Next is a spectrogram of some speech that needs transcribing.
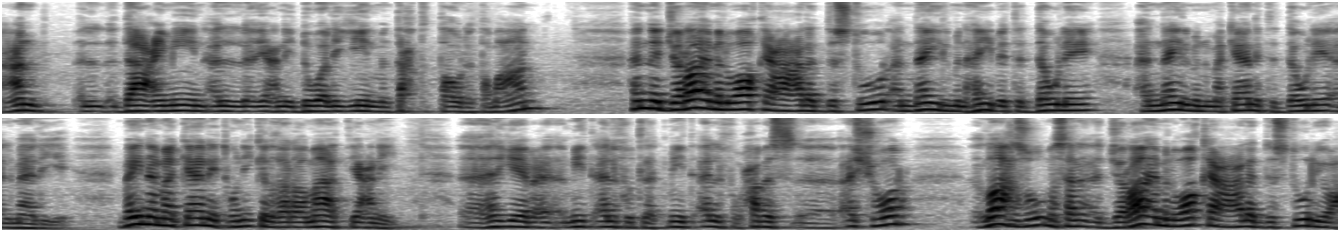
عند الداعمين يعني الدوليين من تحت الطاولة طبعا. هن الجرائم الواقعة على الدستور النيل من هيبة الدولة النيل من مكانة الدولة المالية. بينما كانت هنيك الغرامات يعني آه، هي 100 ألف و300 ألف وحبس آه، أشهر. لاحظوا مثلا الجرائم الواقعة على الدستور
